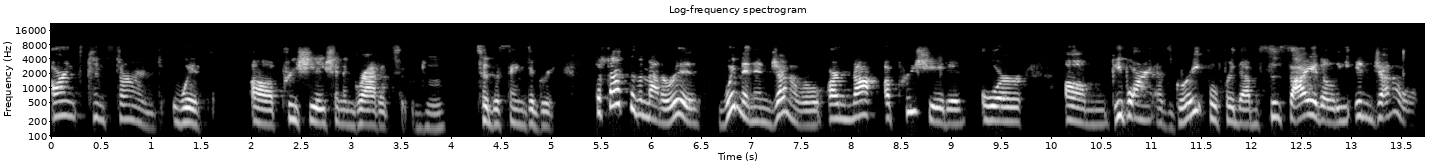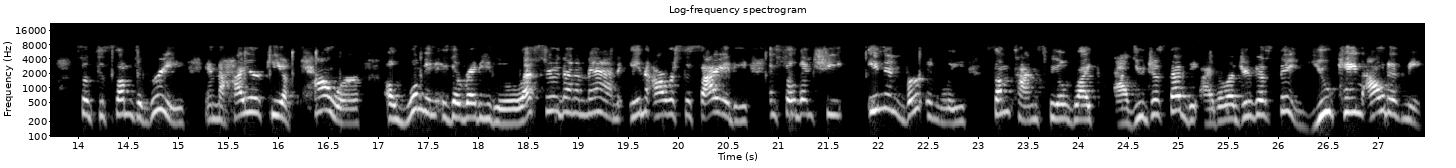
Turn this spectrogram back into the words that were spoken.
aren't concerned with uh, appreciation and gratitude mm-hmm. to the same degree. The fact of the matter is, women in general are not appreciated or um, people aren't as grateful for them societally in general. So, to some degree, in the hierarchy of power, a woman is already lesser than a man in our society. And so then she inadvertently sometimes feels like, as you just said, the Aida Rodriguez thing. You came out of me.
